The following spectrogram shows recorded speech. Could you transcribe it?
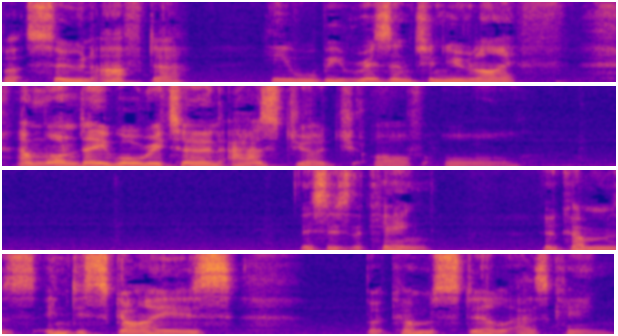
but soon after he will be risen to new life and one day will return as judge of all. This is the king who comes in disguise but comes still as king.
